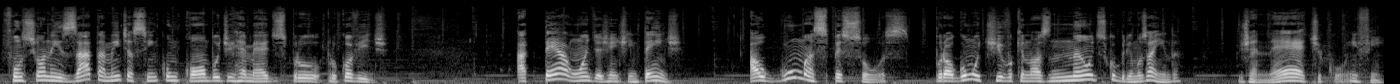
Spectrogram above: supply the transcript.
Funciona exatamente assim com um combo de remédios para o Covid. Até onde a gente entende, algumas pessoas, por algum motivo que nós não descobrimos ainda, genético, enfim,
